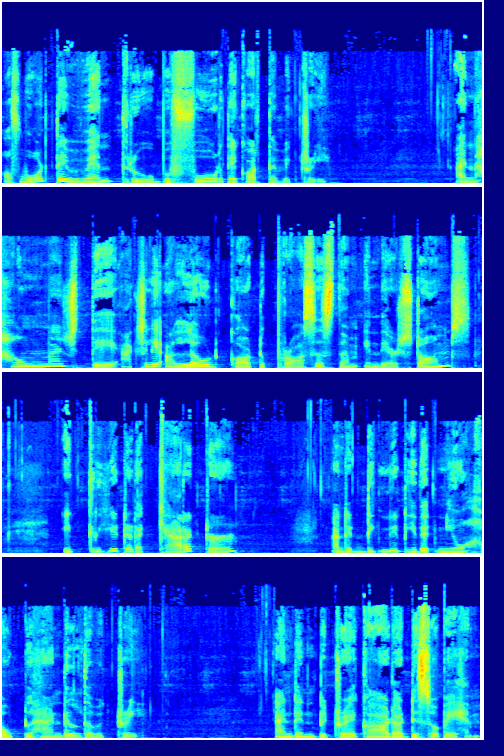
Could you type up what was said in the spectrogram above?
of what they went through before they got the victory and how much they actually allowed God to process them in their storms. It created a character and a dignity that knew how to handle the victory and then betray God or disobey Him.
